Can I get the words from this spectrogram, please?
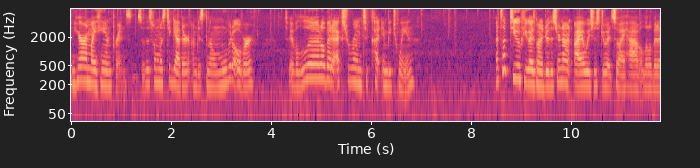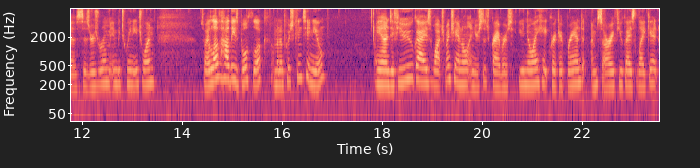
and here are my handprints. So this one was together. I'm just gonna move it over. So we have a little bit of extra room to cut in between. That's up to you if you guys want to do this or not. I always just do it so I have a little bit of scissors room in between each one. So I love how these both look. I'm gonna push continue and if you guys watch my channel and you're subscribers, you know I hate Cricut brand. I'm sorry if you guys like it.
